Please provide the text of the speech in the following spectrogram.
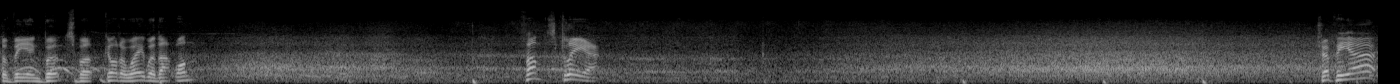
For being booked, but got away with that one. Thumped clear. Trippier.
